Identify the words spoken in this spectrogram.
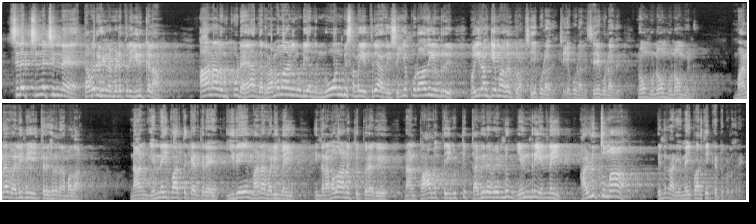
சில சின்ன சின்ன தவறுகள் நம்மிடத்தில் இருக்கலாம். ஆனாலும் கூட அந்த ரமதானினுடைய அந்த நோன்பு சமயத்திலே அதை செய்யக்கூடாது என்று வைராக்கியமாக இருக்கிறோம். செய்யக்கூடாது செய்யக்கூடாது செய்யக்கூடாது. நோம்பு நோம்பு நோம்புன்னு மன வலிமையை தருகிறது ரமதான். நான் என்னை பார்த்து கேட்கிறேன் இதே மன வலிமை இந்த ரமதானுக்கு பிறகு நான் பாவத்தை விட்டு தவிர வேண்டும் என்று என்னை அழுத்துமா? என்று நான் என்னை பார்த்தே கேட்டுக்கொள்கிறேன்.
